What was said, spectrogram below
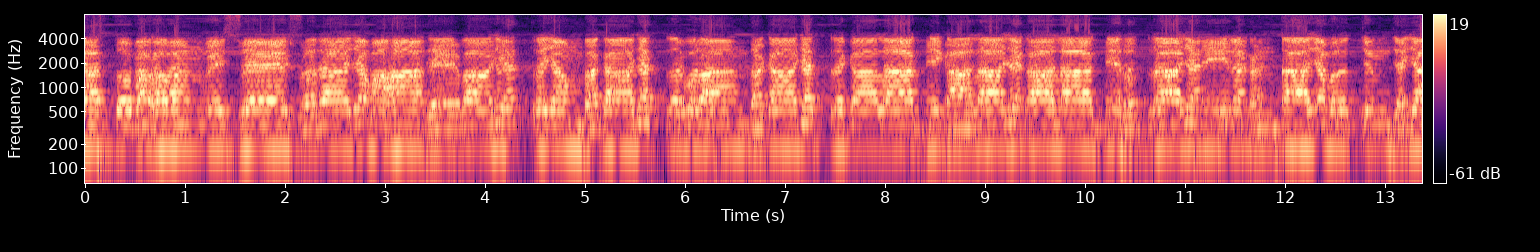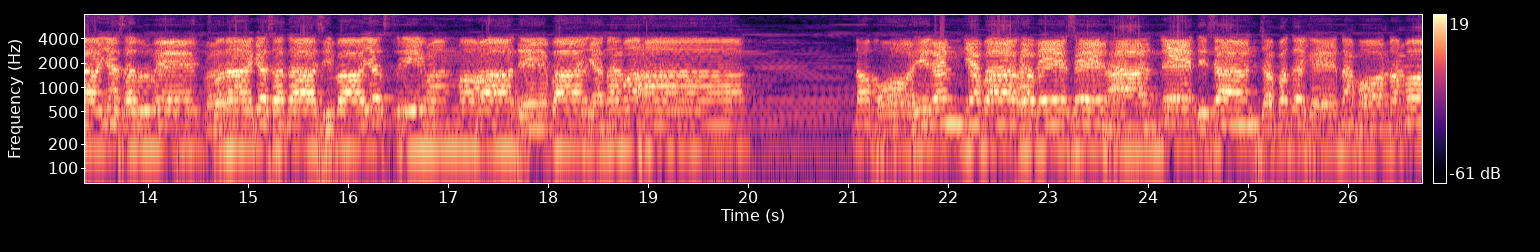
अस्तु भगवन् विश्वेश्वराय महादेवाय त्रयम्बकाय त्रिपुरान्तकाय त्रिकालाग्निकालाय कालाग्निरुद्राय नीलकण्ठाय मृत्युञ्जयाय सर्वेश्वराय सदाशिवाय श्रीमन्महादेवाय नमः नमो हिरण्यबाहवे सेनान्ये दिशाम् च पदगे नमो नमो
